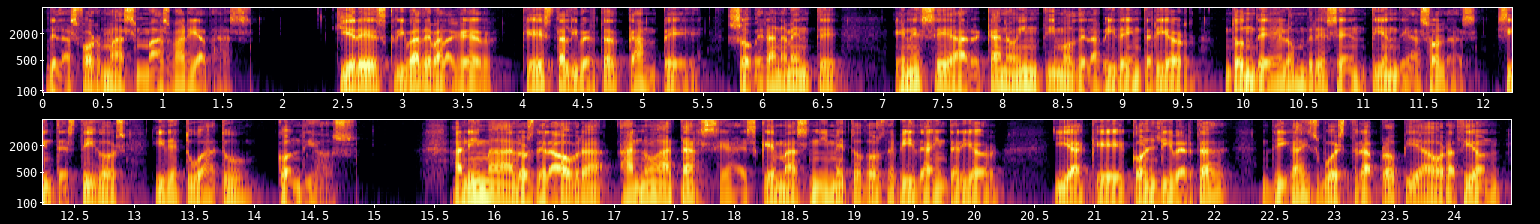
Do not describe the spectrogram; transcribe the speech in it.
de las formas más variadas. Quiere escriba de Balaguer que esta libertad campee soberanamente en ese arcano íntimo de la vida interior donde el hombre se entiende a solas, sin testigos y de tú a tú con Dios. Anima a los de la obra a no atarse a esquemas ni métodos de vida interior y a que, con libertad, digáis vuestra propia oración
